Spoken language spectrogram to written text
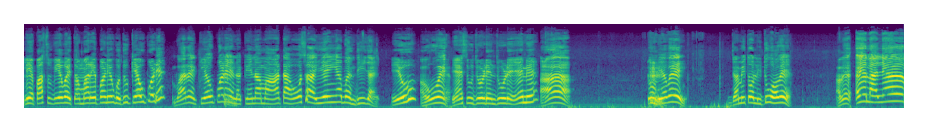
લે પાછું વેવાય તમારે પણ એવું બધું કેવું પડે? વારે કેવું પડે ને કે એનામાં આટા ઓછા એ અહીંયા બંધી જાય. એવું? હવે ભેંસું જોડે ને જોડે એને હા. તો વેવાઈ જમી તો લીધું હવે. હવે એ લાલ્યા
